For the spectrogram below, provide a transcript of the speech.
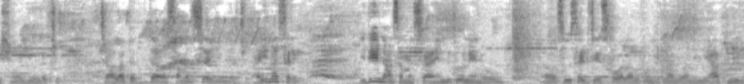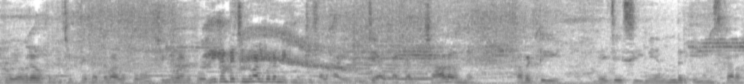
విషయం అయ్యి ఉండొచ్చు చాలా పెద్ద సమస్య అయ్యి ఉండొచ్చు. అయినా సరే ఇది నా సమస్య ఎందుకు నేను సూసైడ్ చేసుకోవాలనుకుంటున్నాను అని మీ ఆత్మీయులకో ఎవరో ఒకరికి చెప్తే పెద్దవాళ్ళకో చిన్నవాళ్ళకో మీకంటే చిన్నవాళ్ళు కూడా మీకు మంచి సలహా ఇచ్చే అవకాశాలు చాలా ఉన్నాయి. కాబట్టి దయచేసి మీ అందరికీ నమస్కారం.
